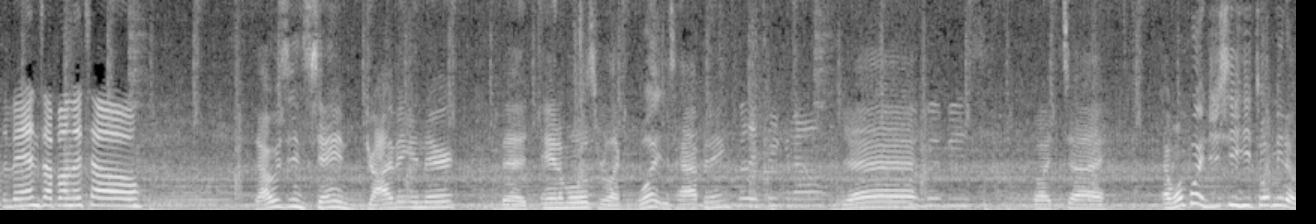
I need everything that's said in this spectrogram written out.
The van's up on the tow. That was insane driving in there. The animals were like, what is happening? Were they freaking out? Yeah. Movies. But uh, at one point, did you see he told me to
